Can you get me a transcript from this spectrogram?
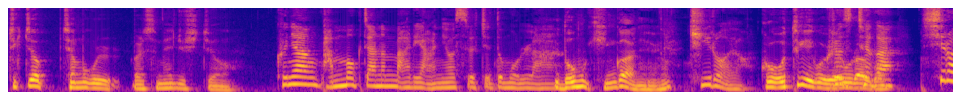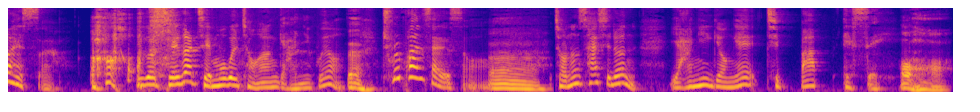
직접 제목을 말씀해 주시죠. 그냥 밥 먹자는 말이 아니었을지도 몰라. 너무 긴 거 아니에요? 길어요. 그거 어떻게 이거 그래서 외우라고? 제가 싫어했어요. 이거 제가 제목을 정한 게 아니고요. 네. 출판사에서. 네. 저는 사실은 양희경의 집밥 에세이. 어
